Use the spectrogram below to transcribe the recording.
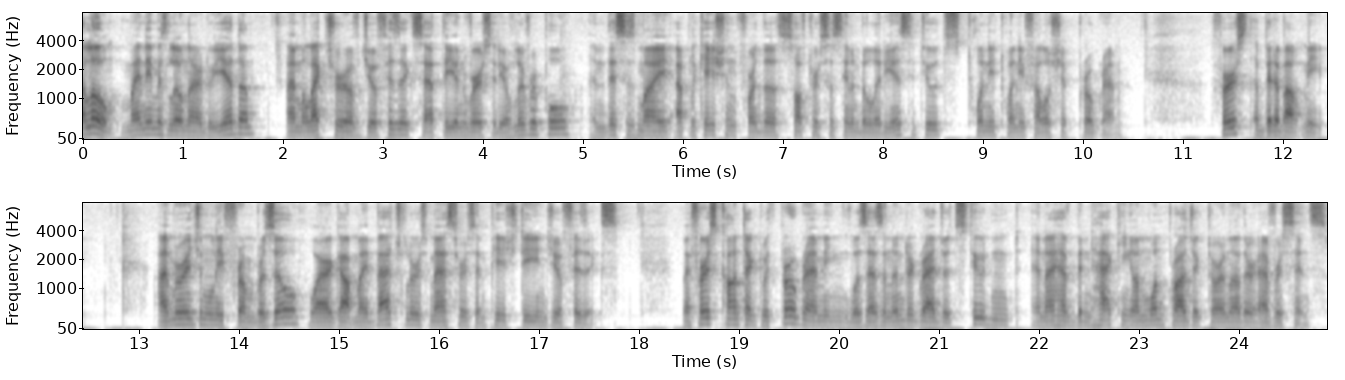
Hello, my name is Leonardo Uieda. I'm a lecturer of geophysics at the University of Liverpool, and this is my application for the Software Sustainability Institute's 2020 Fellowship Program. First, a bit about me. I'm originally from Brazil, where I got my bachelor's, master's, and PhD in geophysics. My first contact with programming was as an undergraduate student, and I have been hacking on one project or another ever since.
